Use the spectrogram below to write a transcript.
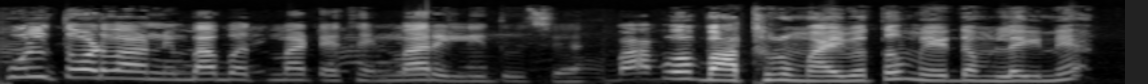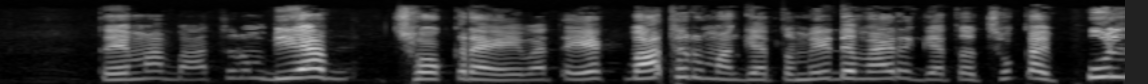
ફૂલ તોડવાની બાબત માટે થઈને મારી લીધું છે. બાબો બાથરૂમ આવ્યો તો મેડમ લઈને. તો એમાં બાથરૂમ બે છોકરા આવ્યા તો એક બાથરૂમમાં ગયા તો મેડમ હારે ગયા તો છોકરા ફૂલ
